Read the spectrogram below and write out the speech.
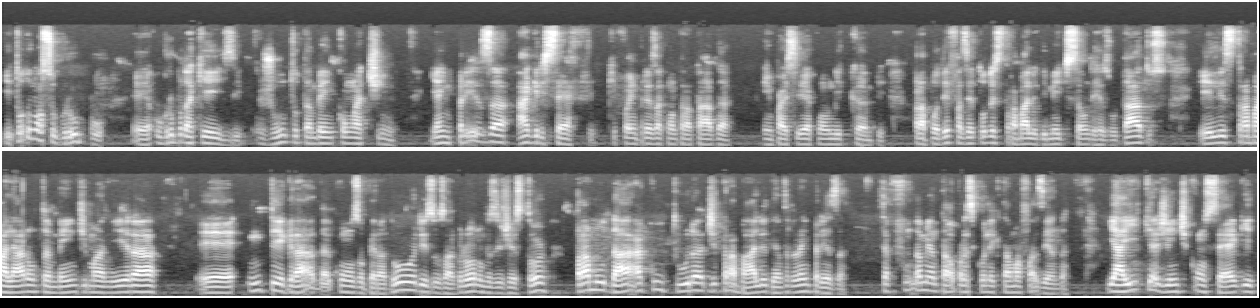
E todo o nosso grupo, é, o grupo da Case, junto também com a TIM e a empresa Agricef, que foi a empresa contratada em parceria com a Unicamp, para poder fazer todo esse trabalho de medição de resultados, eles trabalharam também de maneira é, integrada com os operadores, os agrônomos e gestor para mudar a cultura de trabalho dentro da empresa. Isso é fundamental para se conectar a uma fazenda. E aí que a gente consegue,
